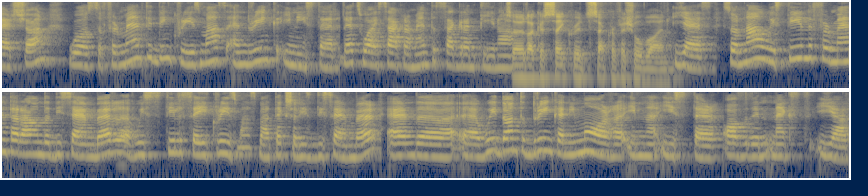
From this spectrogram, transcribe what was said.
version was fermented in Christmas and drink in Easter. That's why sacrament Sagrantino. So like a sacred sacrificial wine. Yes. So now we still ferment around December. We still say Christmas, but actually it's December. And uh, uh, we don't drink anymore in Easter of the next year.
